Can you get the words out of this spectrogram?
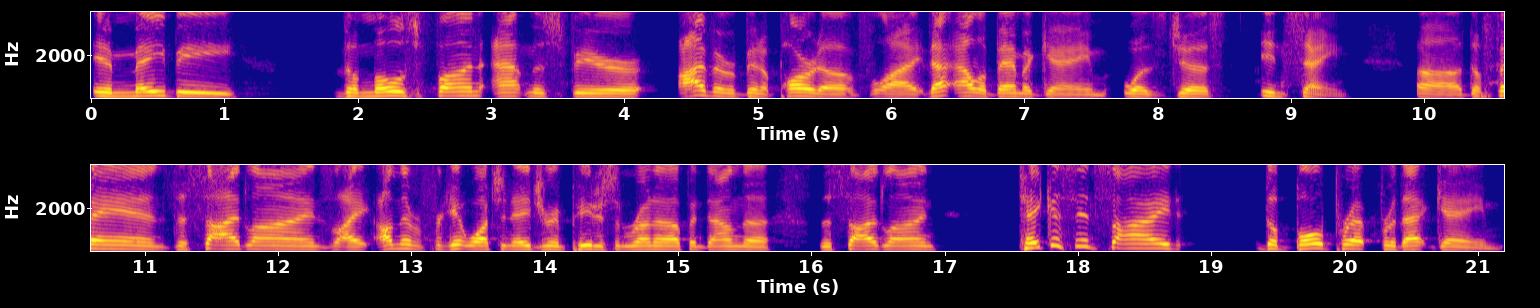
It may be the most fun atmosphere I've ever been a part of. Like that Alabama game was just insane. Uh, the fans, the sidelines, like I'll never forget watching Adrian Peterson run up and down the the sideline. Take us inside the bowl prep for that game.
